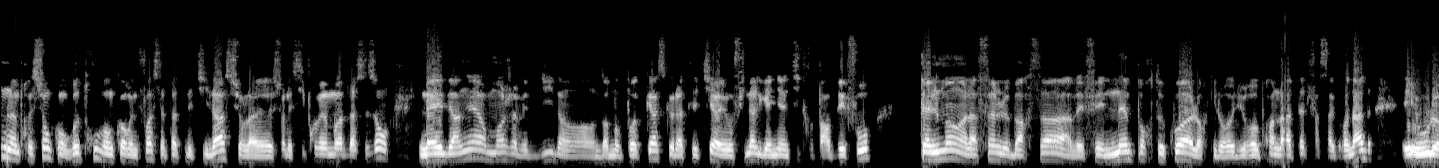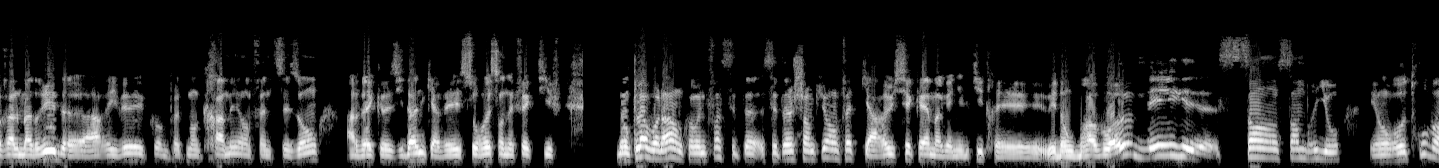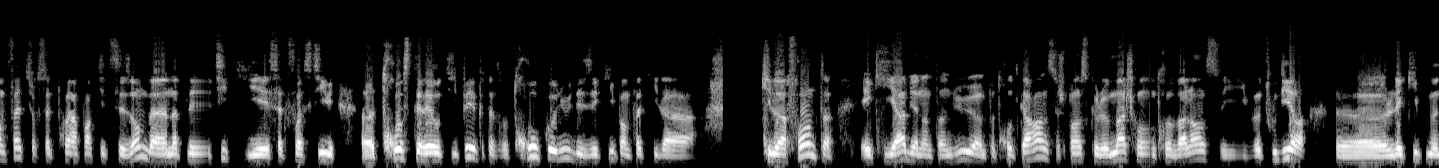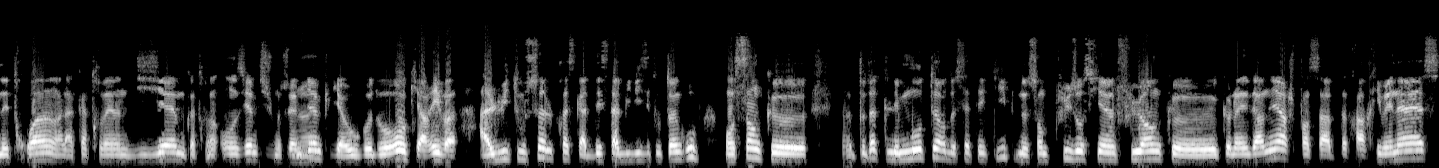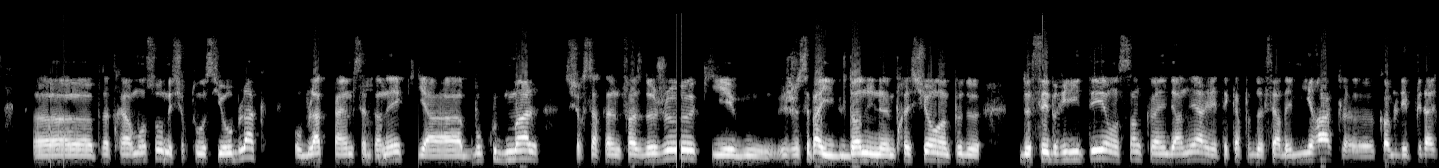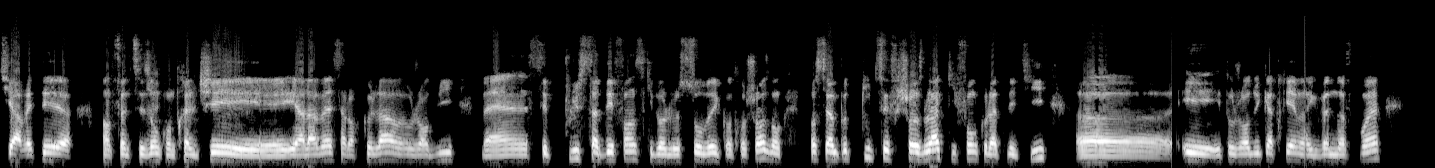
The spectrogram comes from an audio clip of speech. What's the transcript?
l'impression qu'on retrouve encore une fois cet Atleti-là sur, sur les six premiers mois de la saison. L'année dernière, moi j'avais dit dans, dans nos podcasts que l'Atleti avait au final gagné un titre par défaut tellement à la fin le Barça avait fait n'importe quoi alors qu'il aurait dû reprendre la tête face à Grenade et où le Real Madrid euh, arrivait complètement cramé en fin de saison avec Zidane qui avait sauré son effectif. Donc là voilà encore une fois c'est un, un champion en fait qui a réussi quand même à gagner le titre et, donc bravo à eux mais sans, sans brio Et on retrouve en fait sur cette première partie de saison ben, un athlétique qui est cette fois-ci euh, trop stéréotypé, peut-être trop connu des équipes en fait qu'il a qui l'affronte et qui a bien entendu un peu trop de carences. Je pense que le match contre Valence, il veut tout dire. Euh, L'équipe menait 3-1 à la 90e, 91e si je me souviens bien, puis il y a Hugo Doro qui arrive à, lui tout seul presque à déstabiliser tout un groupe. On sent que euh, peut-être les moteurs de cette équipe ne sont plus aussi influents que, que l'année dernière. Je pense à peut-être à Jiménez, euh, peut-être à Hermoso, mais surtout aussi au Black au Black quand même cette mhm. année qui a beaucoup de mal sur certaines phases de jeu, qui est, je sais pas, il donne une impression un peu de, de fébrilité. On sent que l'année dernière, il était capable de faire des miracles, euh, comme les pénalties arrêtés euh, en fin de saison contre Elche et, et Alaves, alors que là, aujourd'hui, ben, c'est plus sa défense qui doit le sauver qu'autre chose. Donc, je pense que c'est un peu toutes ces choses-là qui font que l'Atleti euh, est, est aujourd'hui quatrième avec 29 points.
